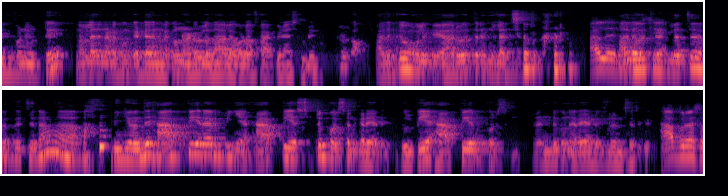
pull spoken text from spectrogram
இது பண்ணி விட்டு நல்லது நடக்கும் கெட்டது நடக்கும் நடுவுல தான் லெவல் ஆஃப் ஹாப்பினஸ் அப்படின்னு போட்டிருக்கான் அதுக்கு உங்களுக்கு அறுபத்தி ரெண்டு லட்சம் இருக்கணும் அறுபத்தி ரெண்டு லட்சம் இருந்துச்சுன்னா நீங்க வந்து ஹாப்பியரா இருப்பீங்க. ஹாப்பியஸ்ட் பர்சன் கிடையாது. வில் பி ஹாப்பியர் பர்சன் ரெண்டுக்கும் நிறைய டிஃபரன்ஸ் இருக்கு. ஹாப்பினஸ்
